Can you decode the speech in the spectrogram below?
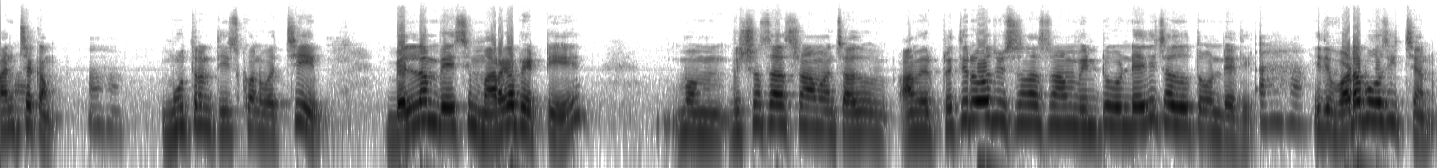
పంచకం మూత్రం తీసుకొని వచ్చి బెల్లం వేసి మరగపెట్టి విష్ణు సహస్రనామం చదువు ఆమె ప్రతిరోజు విష్ణు సహస్రనామం వింటూ ఉండేది చదువుతూ ఉండేది. ఇది వడబోసి ఇచ్చాను.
